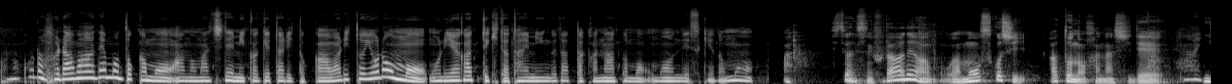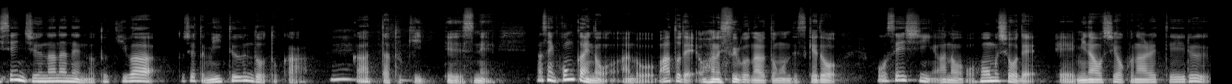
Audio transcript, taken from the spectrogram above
この頃フラワーデモとかもあの街で見かけたりとか、割と世論も盛り上がってきたタイミングだったかなとも思うんですけども。あ、実はですね、フラワーデモはもう少し後の話で、はい、2017年の時は、どちらかというと MeToo 運動とかがあった時でですね、うん、まさに今回の、あの、後でお話しすることになると思うんですけど、法制審、あの、法務省で、えー、見直しが行われている、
